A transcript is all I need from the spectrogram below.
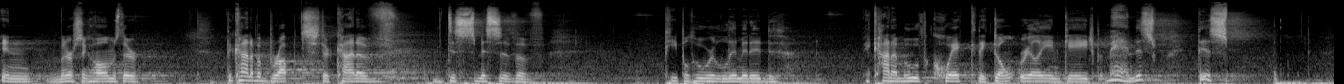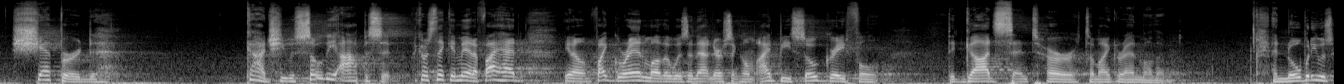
in nursing homes, they're They're kind of abrupt, they're kind of dismissive of people who are limited. They kind of move quick, they don't really engage. But man, this, this shepherd, God, she was so the opposite. Like I was thinking, man, if I had, you know, if my grandmother was in that nursing home, I'd be so grateful that God sent her to my grandmother. And nobody was,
